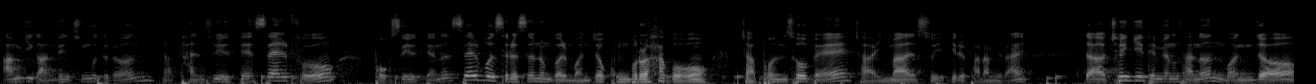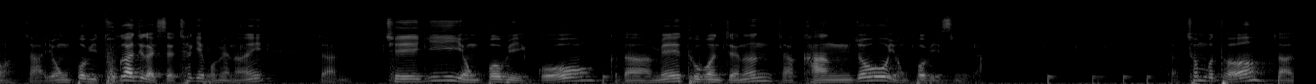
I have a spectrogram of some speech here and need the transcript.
암기가 안 된 친구들은 자 단수일 때 self 복수일 때는 selves를 쓰는 걸 먼저 공부를 하고 자 본 수업에 자 임할 수 있기를 바랍니다. 자, 최기 대명사는 먼저 자, 용법이 두 가지가 있어요. 책에 보면은 자, 최기 용법이 있고 그 다음에 두 번째는 자, 강조 용법이 있습니다. 자, 처음부터 자,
